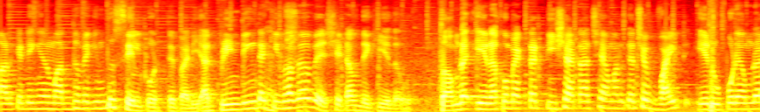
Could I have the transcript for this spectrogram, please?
মার্কেটিংয়ের মাধ্যমে কিন্তু সেল করতে পারি। আর প্রিন্টিংটা কীভাবে হবে সেটাও দেখিয়ে দেবো। তো আমরা এরকম একটা টি শার্ট আছে আমার কাছে হোয়াইট এর উপরে আমরা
